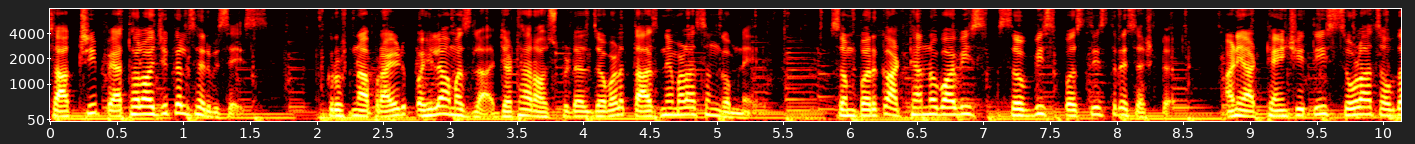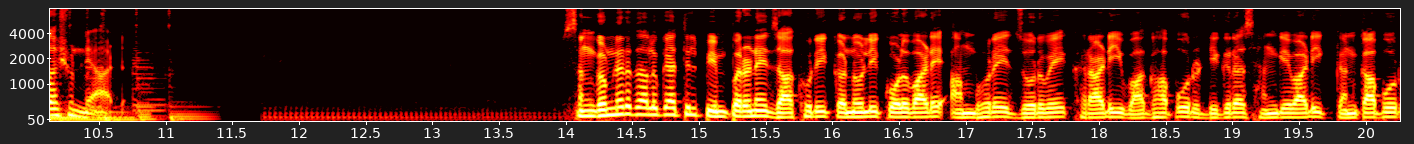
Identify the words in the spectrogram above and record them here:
Sakshi pathological services. Krishna pride पहिला मजला जठार हॉस्पिटल जवळ ताजनेमाळा संगमनेर. संपर्क अठ्ठ्याण्णव बावीस सव्वीस पस्तीस त्रेसष्ट आणि अठ्ठ्याऐंशी तीस सोळा चौदा शून्य आठ. संगमनेर तालुक्यातील पिंपरणे जाखुरी कणोली कोळवाडे आंभोरे जोरवे खराडी वाघापूर डिग्रस हंगेवाडी कनकापूर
